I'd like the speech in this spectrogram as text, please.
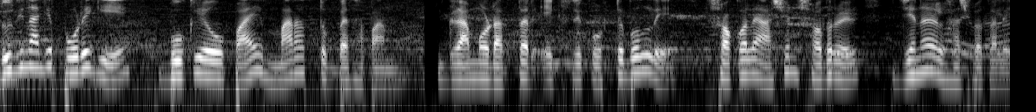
দুদিন আগে পড়ে গিয়ে বুকে ও পায়ে মারাত্মক ব্যথা পান। গ্রাম্য ডাক্তার এক্স রে করতে বললে সকালে আসেন সদরের জেনারেল হাসপাতালে।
